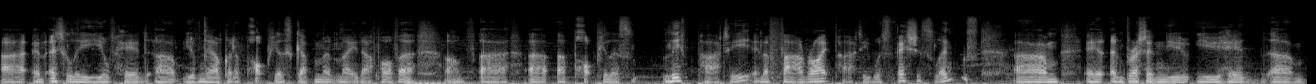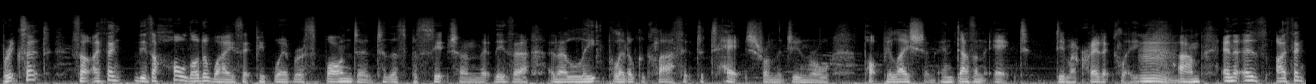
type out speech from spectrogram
Uh, in Italy, you've had uh, you've now got a populist government made up of a of uh, a, a populist left party and a far right party with fascist links. Um, in, in Britain, you you had um, Brexit. So I think there's a whole lot of ways that people have responded to this perception that there's a an elite political class that's detached from the general population and doesn't act democratically. Um, and it is, I think,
